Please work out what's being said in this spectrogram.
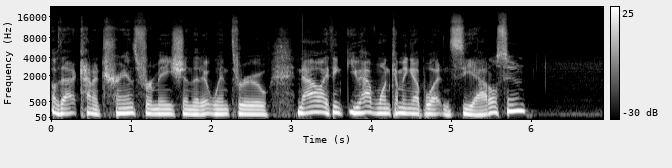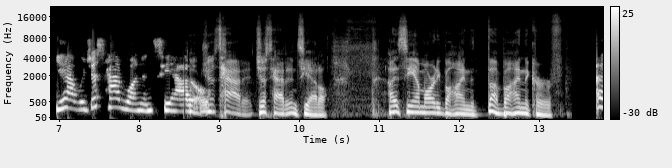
of that kind of transformation that it went through? Now, I think you have one coming up. What in Seattle soon? Yeah, we just had one in Seattle. Oh, just had it. Just had it in Seattle. I see. I'm already behind the uh, behind the curve.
